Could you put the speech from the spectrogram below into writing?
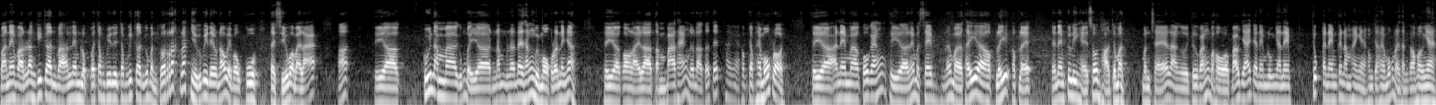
Và anh em vào đăng ký kênh và anh em lục ở trong video trong cái kênh của mình có rất rất nhiều cái video nói về bầu cua tài xỉu và bài lá. Đó thì uh, cuối năm uh, cũng bị uh, năm đây tháng 11 rồi anh em nhá. Thì uh, còn lại là tầm 3 tháng nữa là tới Tết 2021 rồi. Thì uh, anh em uh, cố gắng thì uh, nếu mà xem nếu mà thấy uh, hợp lý hợp lệ thì anh em cứ liên hệ số điện thoại cho mình. Mình sẽ là người tư vấn và hồ báo giá cho anh em luôn nha anh em. Chúc anh em cái năm 2021 này thành công hơn nha.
